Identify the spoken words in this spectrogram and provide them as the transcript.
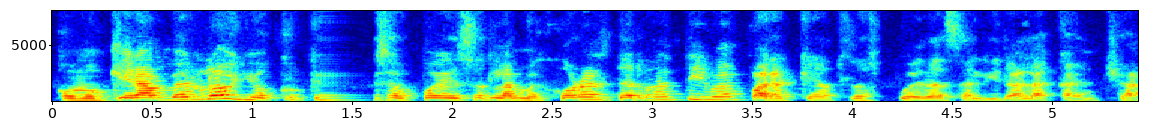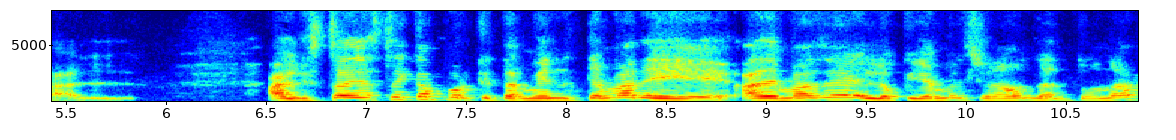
como quieran verlo, yo creo que esa puede ser la mejor alternativa para que Atlas pueda salir a la cancha al, al Estadio Azteca, porque también el tema de, además de lo que ya mencionaron de Antuna,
